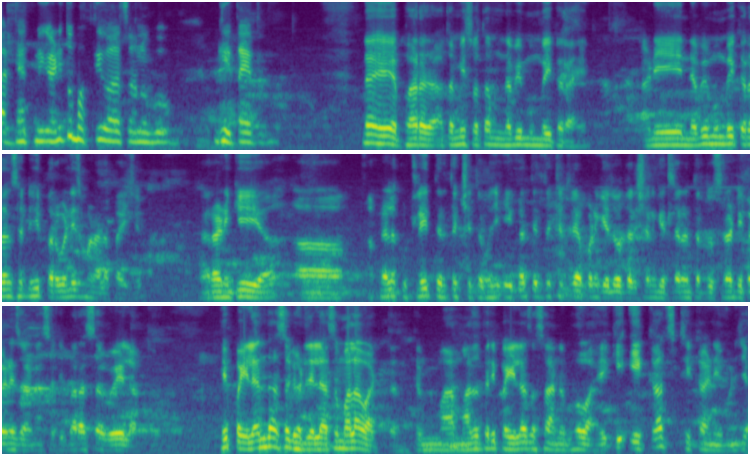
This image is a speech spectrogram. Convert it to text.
आध्यात्मिक आणि तो भक्तिभावाचा अनुभव घेता येतो. नाही हे फार आता मी स्वतः नवी मुंबईकर आहे. आणि नवी मुंबईकरांसाठी ही पर्वणीच म्हणायला पाहिजे. कारण की आपल्याला कुठलेही तीर्थक्षेत्र म्हणजे एका तीर्थक्षेत्री आपण गेलो दर्शन घेतल्यानंतर दुसऱ्या ठिकाणी जाण्यासाठी बराचसा वेळ लागतो. हे पहिल्यांदा असं घडलेलं असं मला वाटतं. तर मा- माझा तरी पहिलाच असा अनुभव आहे की एकाच ठिकाणी म्हणजे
